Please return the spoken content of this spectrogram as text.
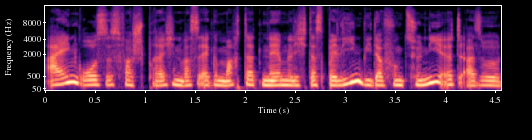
ein großes Versprechen, was er gemacht hat, nämlich, dass Berlin wieder funktioniert, also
